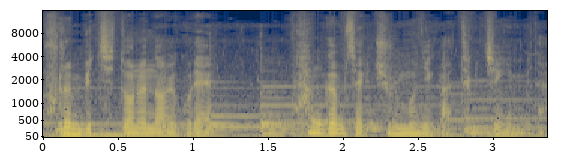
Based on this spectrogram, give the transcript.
푸른빛이 도는 얼굴에 황금색 줄무늬가 특징입니다.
